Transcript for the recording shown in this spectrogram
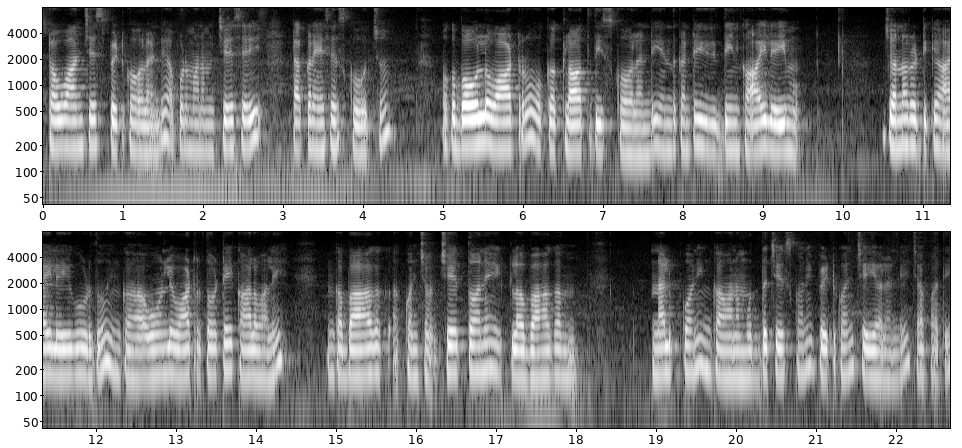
స్టవ్ ఆన్ చేసి పెట్టుకోవాలండి. అప్పుడు మనం చేసేవి టక్కన వేసేసుకోవచ్చు. ఒక బౌల్లో వాటర్ ఒక క్లాత్ తీసుకోవాలండి. ఎందుకంటే ఇది దీనికి ఆయిల్ వేయము. జొన్న రొట్టెకి ఆయిల్ వేయకూడదు. ఇంకా ఓన్లీ వాటర్ తోటే కాలవాలి. ఇంకా బాగా కొంచెం చేత్తోనే ఇట్లా బాగా నలుపుకొని ఇంకా మనం ముద్ద చేసుకొని పెట్టుకొని చేయాలండి చపాతీ.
